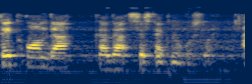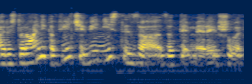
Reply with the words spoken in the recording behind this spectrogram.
tek onda kada se steknu uslovi. A restorani, kafići, vi niste za, za te mere još uvek?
